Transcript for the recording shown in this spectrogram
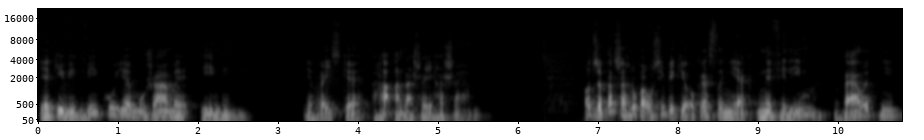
які від віку є мужами імені, єврейське Гаанашей Гашем. Отже, перша група осіб, які окреслені як Нефілім, велетні,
